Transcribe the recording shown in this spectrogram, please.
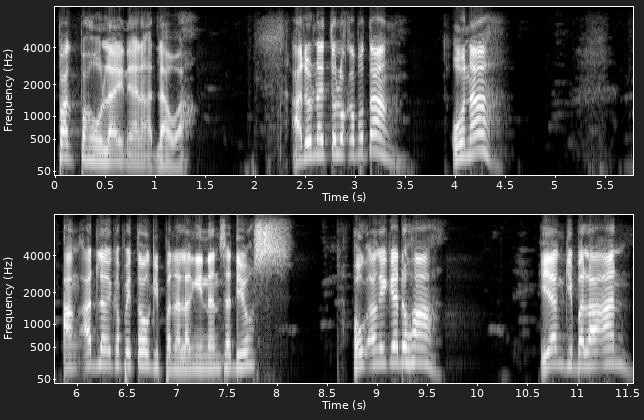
pagpahulay ni anang adlaw. Adunay tulo ka butang. Una, ang adlaw ikapito gipanalanginan sa Dios. Og ang ikaduha, iyang gibalaan.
